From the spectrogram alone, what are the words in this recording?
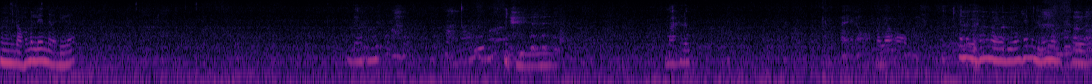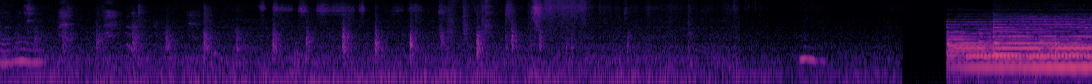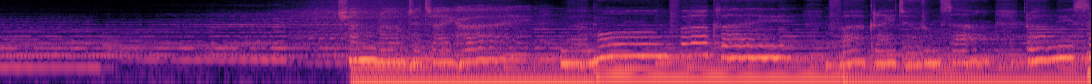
อืมเราให้มันเล่นหน่อยดีแล้วมาลูกไอออกมาแล้วออกให้มันอยู่ข้างในดีแล้วให้มันอยู่ข้างในเออเอ ฉันเริ่มจะใจหาย เมื่อมองฟ้าไกล ฟ้าไกลจะรุ่งสางเริ่มมีแส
